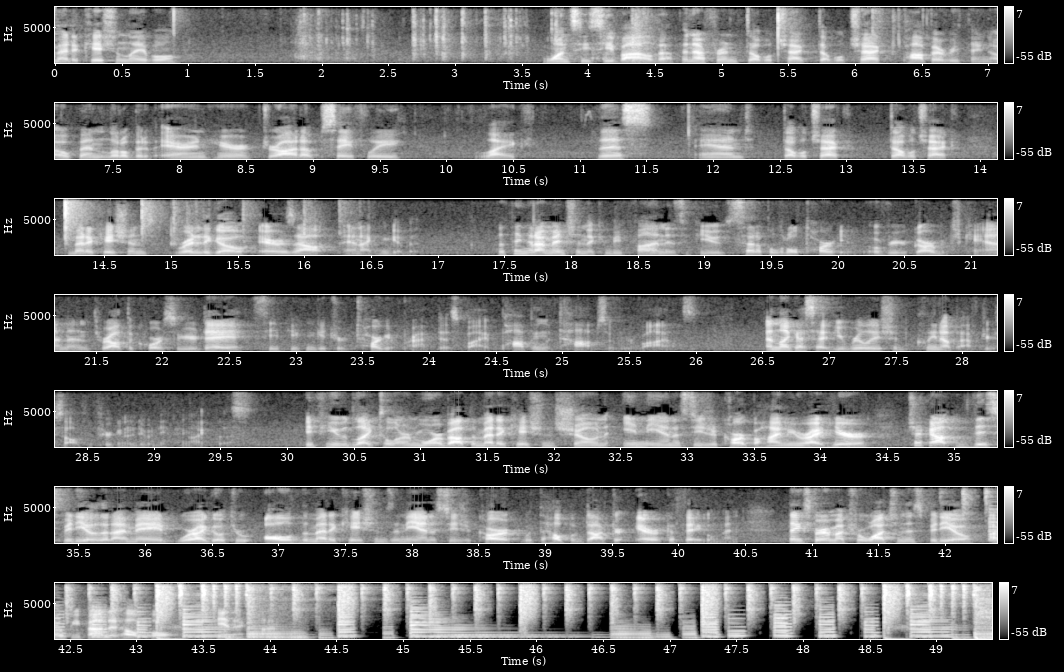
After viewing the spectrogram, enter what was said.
medication label, 1 cc vial of epinephrine, double check, double check, pop everything open, a little bit of air in here, draw it up safely like this, and double check, double check, medication's ready to go, air is out, and I can give it. The thing that I mentioned that can be fun is if you set up a little target over your garbage can and throughout the course of your day, see if you can get your target practice by popping the tops of your vials. And like I said, you really should clean up after yourself if you're gonna do anything like this. If you'd like to learn more about the medications shown in the anesthesia cart behind me right here, check out this video that I made where I go through all of the medications in the anesthesia cart with the help of Dr. Erica Fagelman. Thanks very much for watching this video. I hope you found it helpful. See you next time thank you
